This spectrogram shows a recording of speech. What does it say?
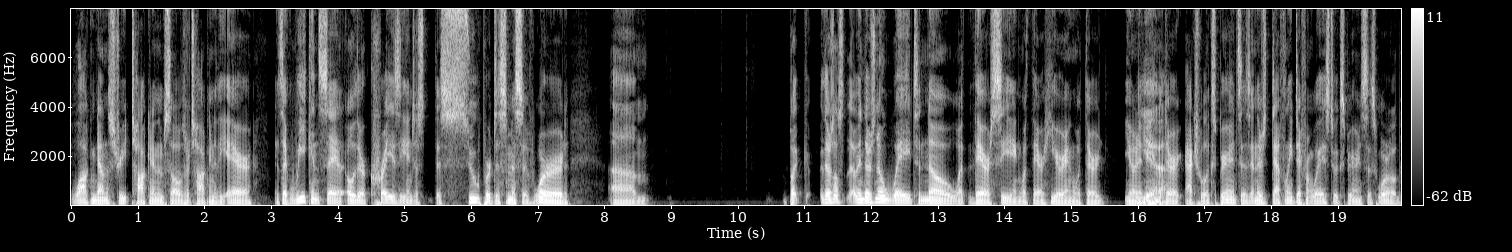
walking down the street talking to themselves or talking to the air, it's like we can say, "Oh, they're crazy," and just this super dismissive word. Um, but there's also, I mean, there's no way to know what they're seeing, what they're hearing, what they're, you know what I mean, Yeah. what their actual experiences. And there's definitely different ways to experience this world.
